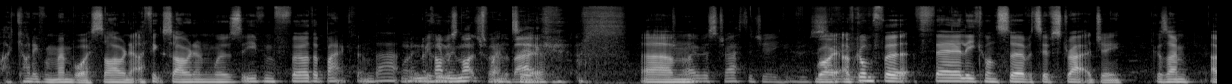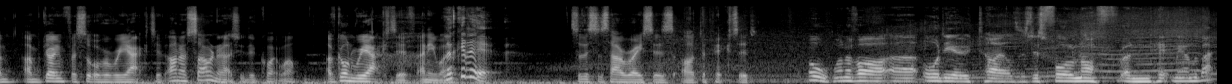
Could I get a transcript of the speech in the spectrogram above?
I can't even remember where Siren. I think Siren was even further back than that. well, Maybe can't be much further back. Um, Driver strategy. Right. I've gone for fairly conservative strategy because I'm I'm I'm going for sort of a reactive. Oh no, Siren actually did quite well. I've gone reactive anyway. Look at it. So this is how races are depicted. Oh, one of our uh, audio tiles has just fallen off and hit me on the back.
